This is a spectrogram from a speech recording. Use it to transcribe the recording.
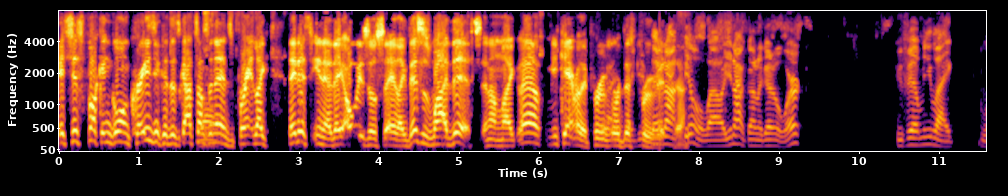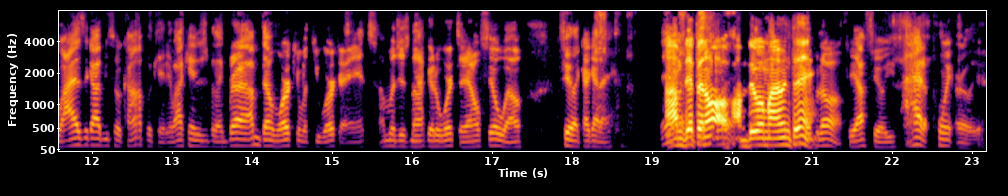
it's just fucking going crazy because it's got something Right. in its brain like they just you know they always will say like this is why this and i'm like well you can't really prove or Like, if disprove they're it not so. feeling well. You're not gonna go to work. You feel me? Like, why is it gotta be so complicated? Why can't it just be like, bruh, I'm done working with you worker ants. I'm gonna just not go to work today. I don't feel well. I feel like I gotta. Yeah, i'm dipping yeah. off i'm doing my own thing Dipping off. Yeah, I feel you. I had a point earlier.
